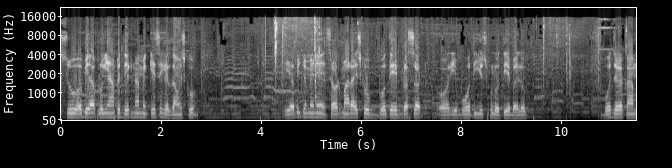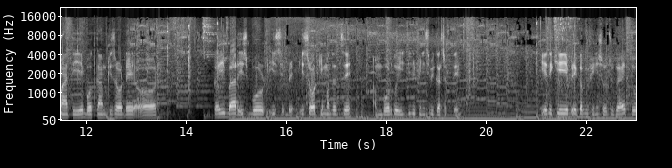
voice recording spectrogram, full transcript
सो so, अभी आप लोग यहाँ पे देखना मैं कैसे खेलता हूँ इसको। ये अभी जो मैंने शॉट मारा इसको बोलते हैं ब्रश शॉट और ये बहुत ही यूज़फुल होती है भाई लोग। बहुत जगह काम आती है, बहुत काम की शॉट है और कई बार इस बोर्ड इस इस शॉट की मदद से हम बोर्ड को इजीली फिनिश भी कर सकते हैं। ये देखिए, ये ब्रेक अभी फिनिश हो चुका है तो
